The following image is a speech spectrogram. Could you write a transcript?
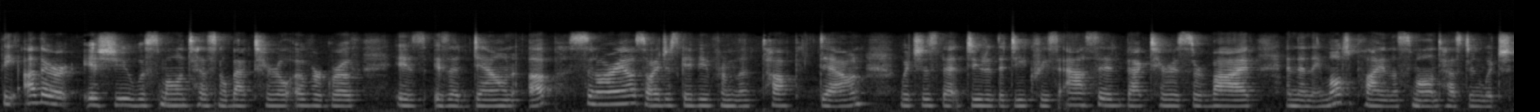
The other issue with small intestinal bacterial overgrowth is, is a down up scenario. So I just gave you from the top down, which is that due to the decreased acid, bacteria survive and then they multiply in the small intestine, which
